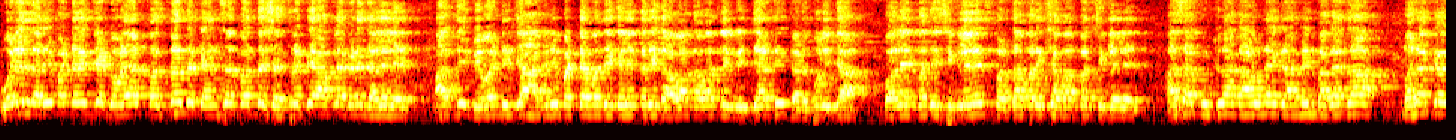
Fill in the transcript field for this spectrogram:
वडीलधारी मंडळींच्या डोळ्यात बसतं तर कॅन्सर पर्यंत शस्त्रक्रिया आपल्याकडे झालेले आहेत. आज ते भिवंडीच्या आगरी पट्ट्यामध्ये गेले तरी गावागावातले विद्यार्थी गडपोलीच्या कॉलेजमध्ये शिकलेले स्पर्धा परीक्षा मार्फत शिकलेले असा कुठला गाव नाही ग्रामीण भागातला. मला किंवा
